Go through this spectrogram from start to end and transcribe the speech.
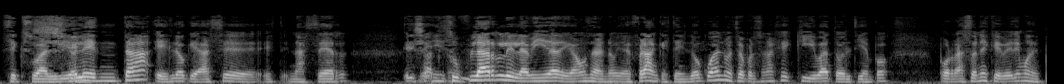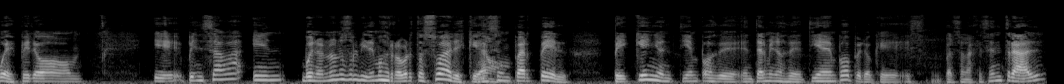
sexual Sí. violenta es lo que hace este, nacer, insuflarle la vida, digamos, a la novia de Frankenstein, lo cual nuestro personaje esquiva todo el tiempo por razones que veremos después, pero eh, pensaba en, bueno, no nos olvidemos de Roberto Suárez, que No. hace un papel pequeño en tiempos de, en términos de tiempo, pero que es un personaje central,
